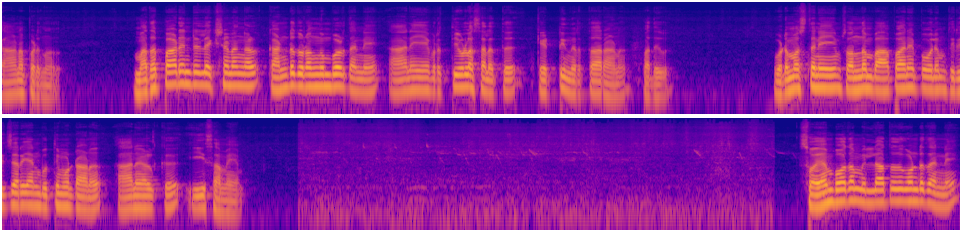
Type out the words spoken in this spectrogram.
കാണപ്പെടുന്നത്. മതപ്പാടിന്റെ ലക്ഷണങ്ങൾ കണ്ടു തുടങ്ങുമ്പോൾ തന്നെ ആനയെ വൃത്തിയുള്ള സ്ഥലത്ത് കെട്ടി നിർത്താറാണ് പതിവ്. ഉടമസ്ഥനെയും സ്വന്തം പാപ്പാനെ പോലും തിരിച്ചറിയാൻ ബുദ്ധിമുട്ടാണ് ആനകൾക്ക് ഈ സമയം. സ്വയംബോധം ഇല്ലാത്തതുകൊണ്ട് തന്നെ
